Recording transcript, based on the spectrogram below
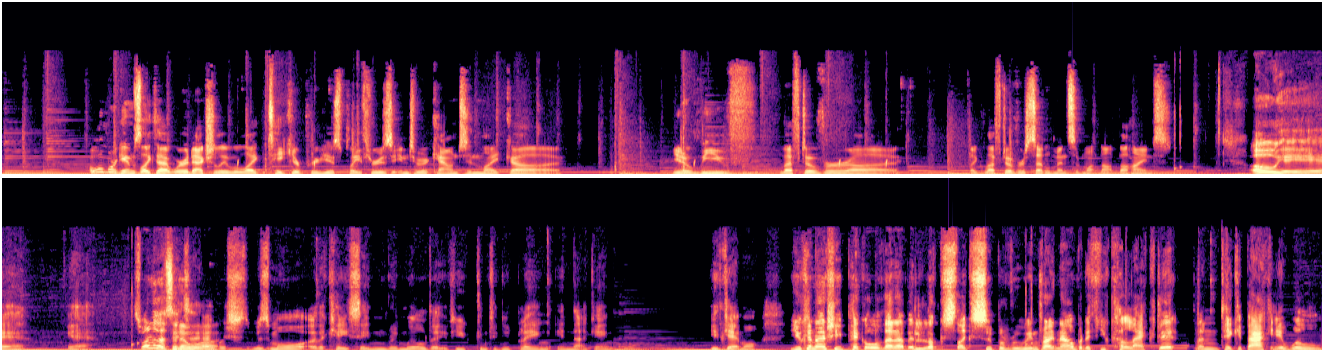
I want more games like that where it actually will like take your previous playthroughs into account and like uh you know leave leftover uh like leftover settlements and whatnot behind. Oh yeah yeah yeah yeah. It's one of the things I, I, wish was more the case in RimWorld. If you continued playing in that game, you'd get more. You can actually pick all of that up. It looks like super ruined right now, but if you collect it and take it back, it will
